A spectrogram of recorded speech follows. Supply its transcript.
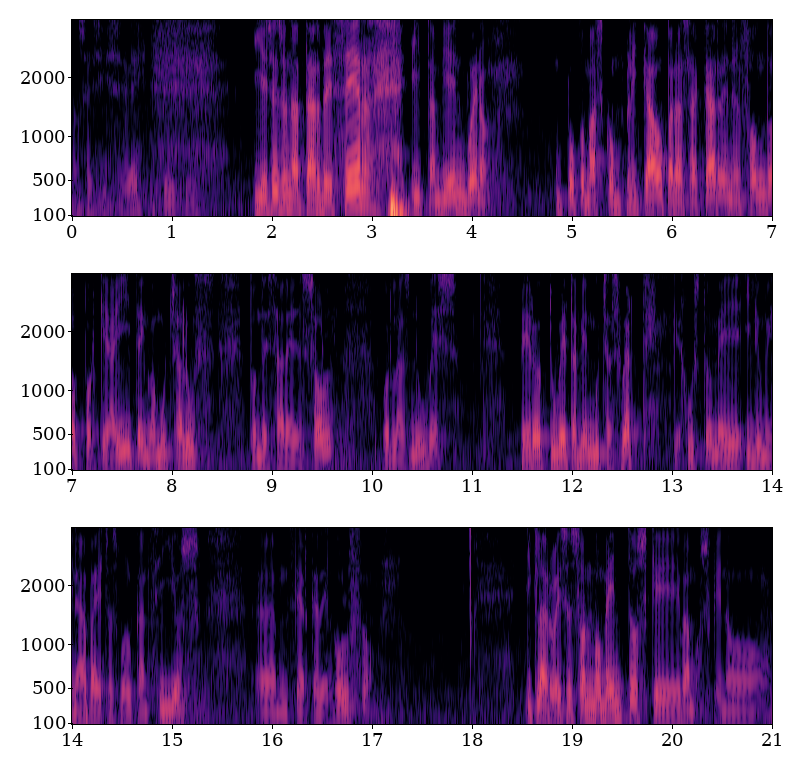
no sé si se ve. Sí, sí. Y eso es un atardecer y también, bueno, un poco más complicado para sacar en el fondo, porque ahí tengo mucha luz donde sale el sol por las nubes, pero tuve también mucha suerte, que justo me iluminaba estos volcancillos em, cerca del Golfo. Y claro, esos son momentos que, vamos, que no,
